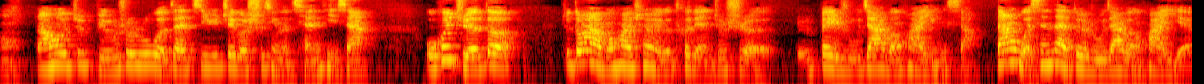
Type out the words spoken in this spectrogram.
嗯，然后就比如说，如果在基于这个事情的前提下，我会觉得，就东亚文化圈有一个特点，就是被儒家文化影响。当然，我现在对儒家文化也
